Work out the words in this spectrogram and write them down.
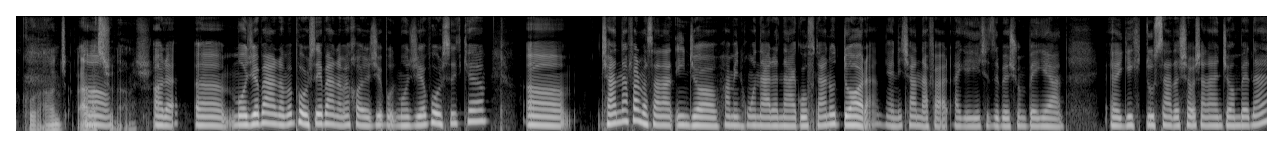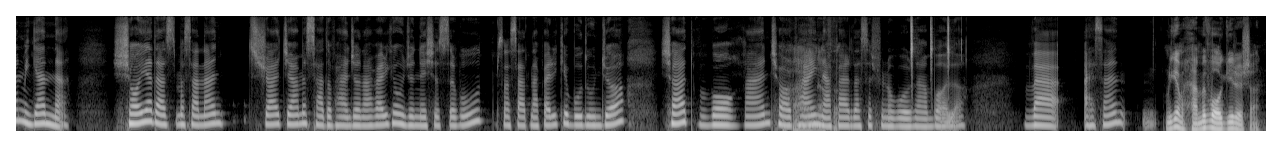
ج- عوض. شده همش آره مجری برنامه پرسید برنامه خارجی بود. مجری پرسید که چند نفر مثلا اینجا همین هنر نگفتن رو دارن؟ یعنی چند نفر اگه یه چیزی بهشون بگن یک دوست نداشته باشن انجام بدن میگن نه. شاید از مثلا شاید جمع 150 نفری که اونجا نشسته بود مثلا 100 نفری که بود اونجا شاید واقعا 4 پنج 5 نفر. نفر دستشون رو بردن بالا. و اصلا میگم همه واگیرشن.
